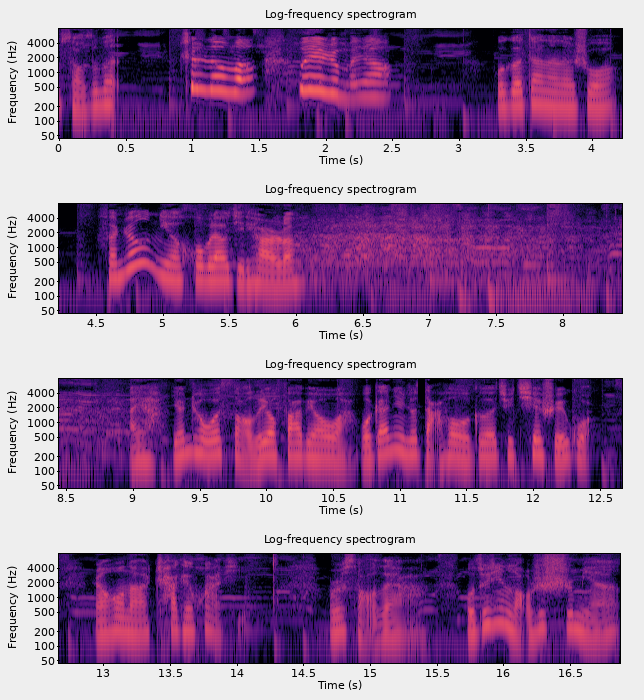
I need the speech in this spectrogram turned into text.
嫂子问：“真的吗？为什么呀？”我哥淡淡的说：“反正你也活不了几天了。”哎呀，眼瞅我嫂子要发飙啊，我赶紧就打发我哥去切水果，然后呢岔开话题，我说：“嫂子呀，我最近老是失眠，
